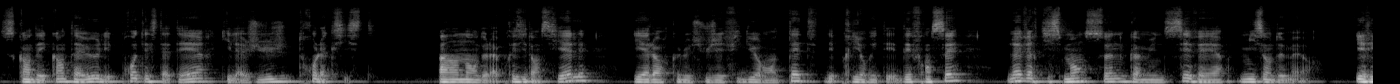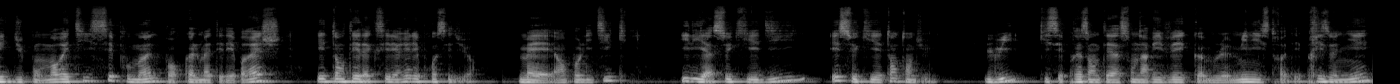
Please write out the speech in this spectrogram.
scandaient quant à eux les protestataires qui la jugent trop laxiste. À un an de la présidentielle, et alors que le sujet figure en tête des priorités des Français, l'avertissement sonne comme une sévère mise en demeure. Éric Dupont-Moretti s'époumonne pour colmater les brèches et tenter d'accélérer les procédures. Mais en politique, il y a ce qui est dit et ce qui est entendu. Lui, qui s'est présenté à son arrivée comme le ministre des prisonniers,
